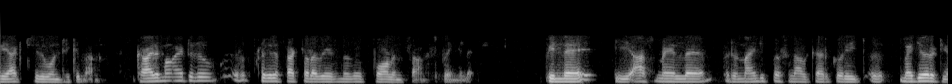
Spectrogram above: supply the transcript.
റിയാക്ട് ചെയ്തുകൊണ്ടിരിക്കുന്നതാണ്. കാര്യമായിട്ടൊരു പ്രകൃതി ഫാക്ടർ വരുന്നത് പോളൻസ് ആണ് സ്പ്രിംഗിൽ പിന്നെ ഈ ആസ്മയിലെ ഒരു നയന്റി പെർസെന്റ് ആൾക്കാർക്ക് ഒരു majority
